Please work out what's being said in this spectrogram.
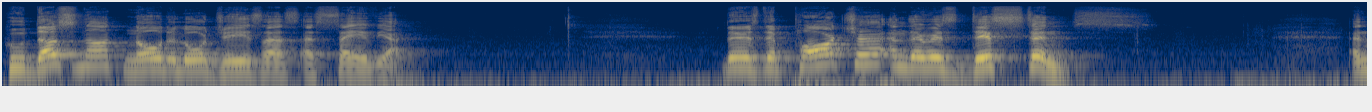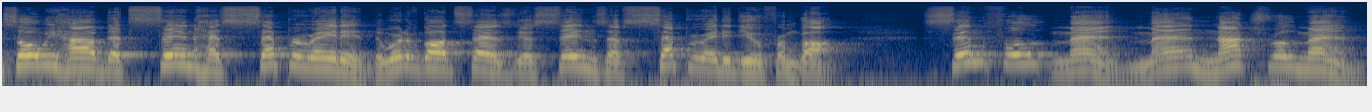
who does not know the Lord Jesus as Savior. There's departure and there is distance. And so we have that sin has separated. The Word of God says your sins have separated you from God. Sinful man, man, natural man,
